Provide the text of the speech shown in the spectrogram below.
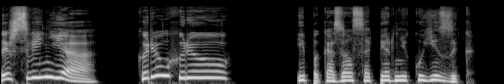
«Ты ж свинья! Хрю-хрю!» и показал сопернику язык.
